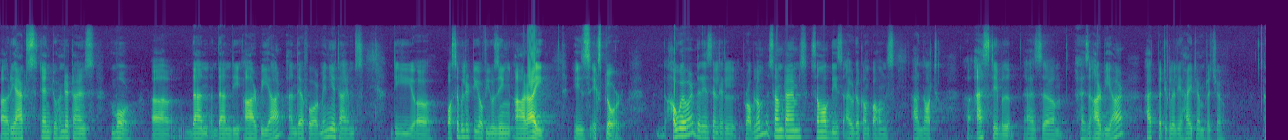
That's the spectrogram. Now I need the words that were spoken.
uh, reacts 10 to 100 times more uh, than, than the RBr and therefore many times the uh, possibility of using Ri is explored. However, there is a little problem sometimes some of these iodo compounds are not uh, as stable as, um, as RBr at particularly high temperature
